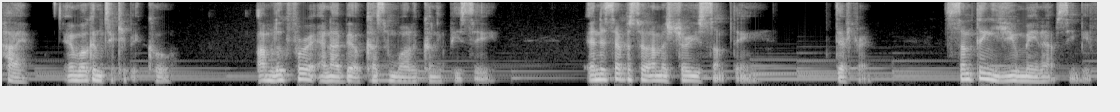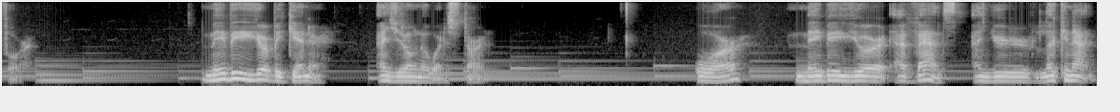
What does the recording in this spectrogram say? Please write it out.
Hi, and welcome to Keep It Cool. I'm Luke for and I built custom water cooling PC. In this episode, I'm gonna show you something different, something you may not have seen before. Maybe you're a beginner and you don't know where to start. Or maybe you're advanced and you're looking at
